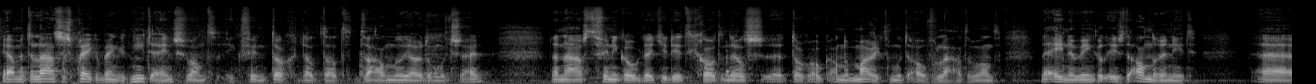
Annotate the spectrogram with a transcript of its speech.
Ja, met de laatste spreker ben ik het niet eens. Want ik vind toch dat dat dwaalmilieu er moet zijn. Daarnaast vind ik ook dat je dit grotendeels uh, toch ook aan de markt moet overlaten. Want de ene winkel is de andere niet. Uh,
